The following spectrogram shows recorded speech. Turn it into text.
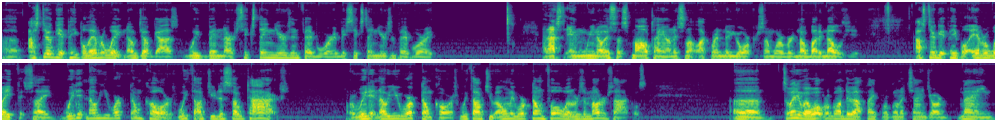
uh, I still get people every week. No joke, guys. We've been there 16 years in February. It'll be 16 years in February. And I and you know it's a small town. It's not like we're in New York or somewhere where nobody knows you. I still get people every week that say, "We didn't know you worked on cars. We thought you just sold tires." Or we didn't know you worked on cars. We thought you only worked on four-wheelers and motorcycles. Uh, so anyway, what we're going to do, I think we're going to change our name.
